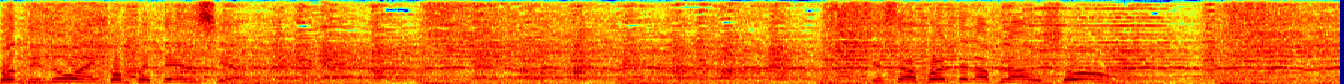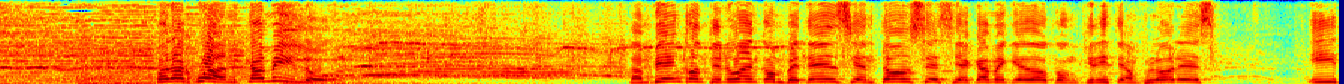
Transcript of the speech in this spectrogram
Continúa en competencia. Que sea fuerte el aplauso para Juan Camilo. También continúa en competencia entonces y acá me quedo con Cristian Flores y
